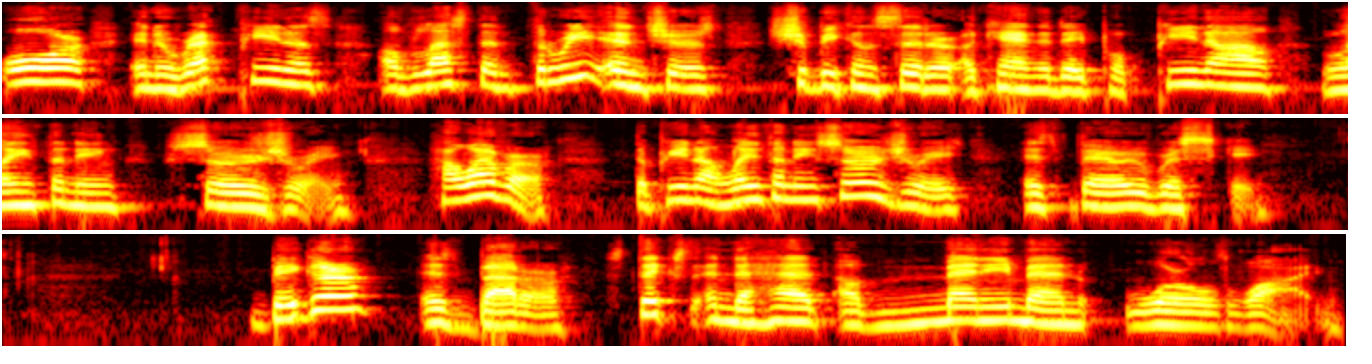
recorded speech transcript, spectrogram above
or an erect penis of less than 3 inches should be considered a candidate for penile lengthening surgery. However, the penile lengthening surgery is very risky. Bigger is better sticks in the head of many men worldwide.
